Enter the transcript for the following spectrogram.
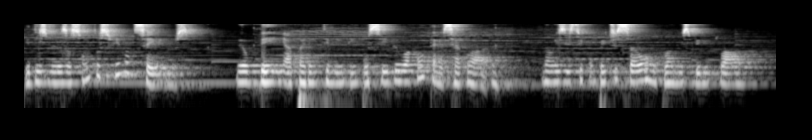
e dos meus assuntos financeiros meu bem aparentemente impossível acontece agora. Não existe competição no plano espiritual.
